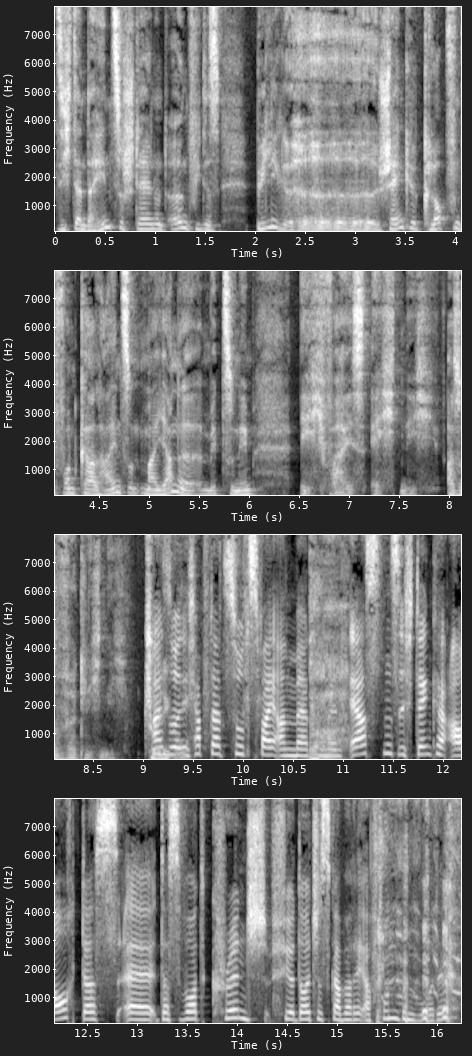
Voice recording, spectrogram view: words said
sich dann dahin zu stellen und irgendwie das billige Schenkelklopfen von Karl-Heinz und Marianne mitzunehmen, ich weiß echt nicht. Also wirklich nicht. Also ich habe dazu zwei Anmerkungen. Erstens, ich denke auch, dass äh, das Wort cringe für deutsches Kabarett erfunden wurde.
